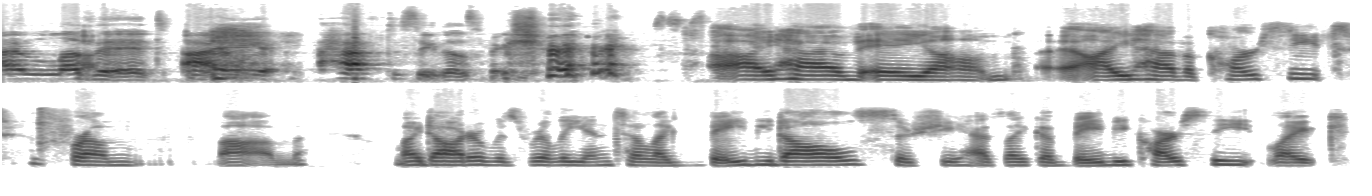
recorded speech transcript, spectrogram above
I love it. I have to see those pictures. I have a um I have a car seat from um my daughter was really into like baby dolls, so she has like a baby car seat, like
